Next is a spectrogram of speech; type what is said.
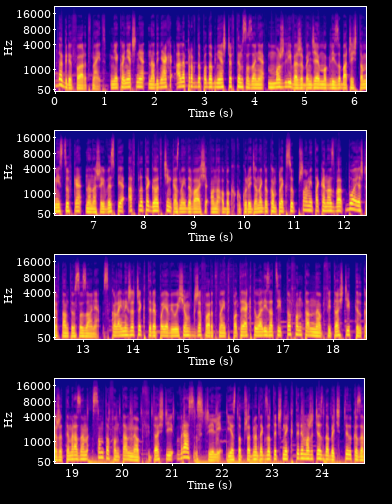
do gry Fortnite. Niekoniecznie na dniach, ale prawdopodobnie jeszcze w tym sezonie możliwe, że będziemy mogli zobaczyć tą miejscówkę na naszej wyspie, a w tle tego odcinka znajdowała się ona obok kukurydzianego kompleksu, przynajmniej taka nazwa była jeszcze w tamtym sezonie. Z kolejnych rzeczy, które pojawiły się w grze Fortnite po tej aktualizacji to fontanny obfitości, tylko że tym razem są to fontanny obfitości wraz z chili. Jest to przedmiot egzotyczny, który możecie zdobyć tylko za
